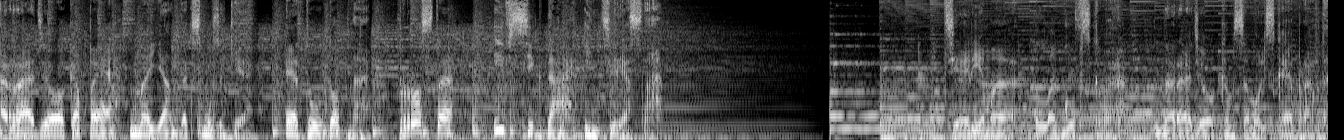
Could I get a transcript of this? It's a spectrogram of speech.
Радио КП на Яндекс Музыке. Это удобно, просто и всегда интересно. Теорема Лаговского на радио «Комсомольская правда».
